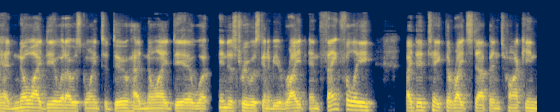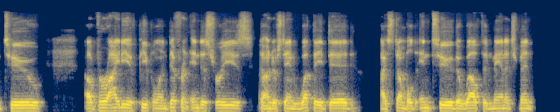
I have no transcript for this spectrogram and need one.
had no idea what I was going to do, had no idea what industry was going to be right. And thankfully, I did take the right step in talking to a variety of people in different industries to understand what they did. I stumbled into the wealth and management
